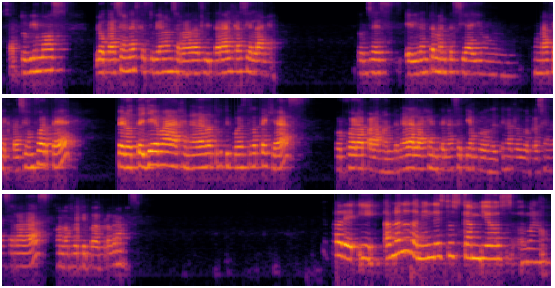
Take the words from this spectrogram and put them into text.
O sea, tuvimos locaciones que estuvieron cerradas literal casi el año. Entonces, evidentemente sí hay una afectación fuerte, pero te lleva a generar otro tipo de estrategias por fuera para mantener a la gente en ese tiempo donde tienes las locaciones cerradas con otro tipo de programas. Padre. Y hablando también de estos cambios, bueno,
